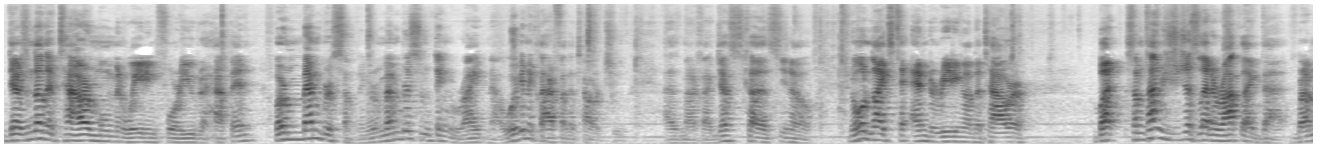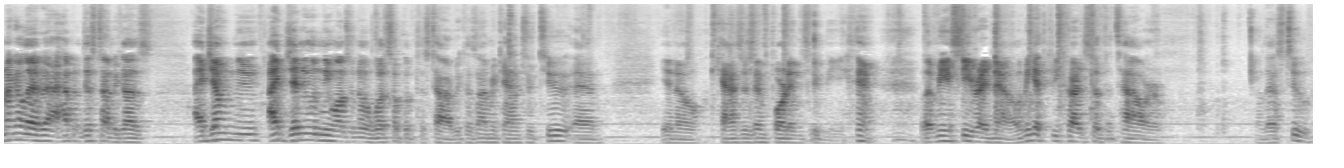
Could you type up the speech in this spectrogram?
there's another tower moment waiting for you to happen. But remember something. Remember something right now. We're gonna clarify the tower too, as a matter of fact, just because you know no one likes to end a reading on the tower. But sometimes you should just let it rock like that. But I'm not gonna let that happen this time because I genuinely, I genuinely want to know what's up with this tower because I'm a Cancer too, and you know, cancer's important to me. Let me see right now. Let me get three cards to the tower. That's two.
